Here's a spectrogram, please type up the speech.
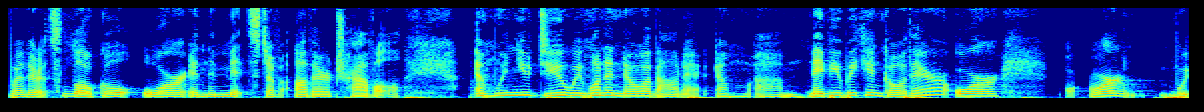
whether it's local or in the midst of other travel. And when you do, we want to know about it. And um, maybe we can go there or, or we,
